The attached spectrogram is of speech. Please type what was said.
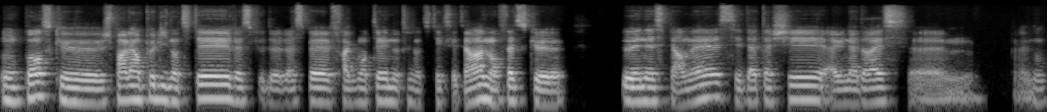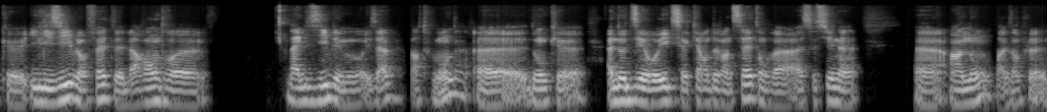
on pense que je parlais un peu de l'identité, de l'aspect fragmenté notre identité, etc. Mais en fait, ce que ENS permet, c'est d'attacher à une adresse euh, euh, donc euh, illisible, en fait, de la rendre bah, lisible et mémorisable par tout le monde. donc, à notre 0x 4227, on va associer un nom, par exemple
